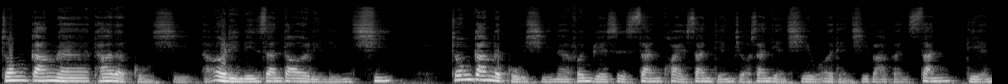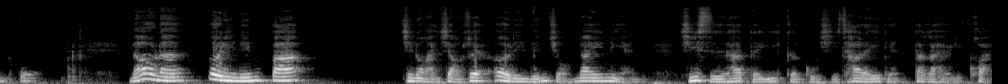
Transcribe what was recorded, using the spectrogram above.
中钢呢它的股息啊，二零零三到二零零七，中钢的股息呢分别是三块、三点九、三点七五、二点七八跟三点五，然后呢，二零零八金融海啸，所以二零零九那一年，其实它的一个股息差了一点，大概还有一块。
